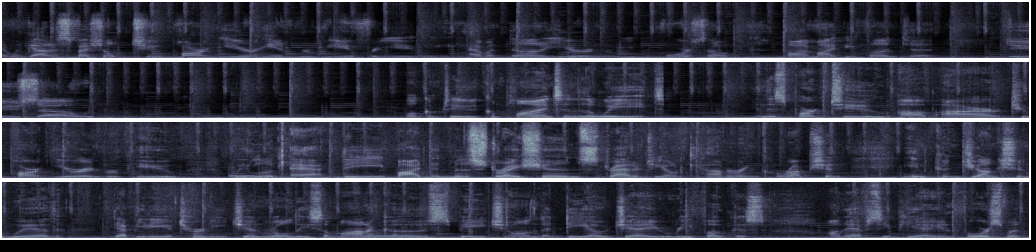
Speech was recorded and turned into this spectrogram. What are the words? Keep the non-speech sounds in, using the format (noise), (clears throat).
And we got a special two part year in review for you. We haven't done a year in review before, so thought it might be fun to do so. Welcome to Compliance Into the Weeds. In this part two of our two part year in review, we look at the Biden administration's strategy on countering corruption in conjunction with Deputy Attorney General Lisa Monaco's speech on the DOJ refocus on FCPA enforcement.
